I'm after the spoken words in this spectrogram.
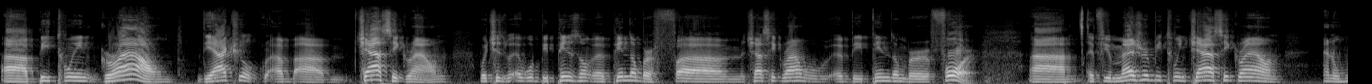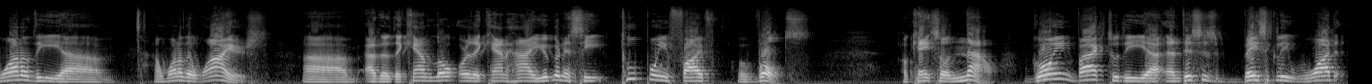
uh, between ground, the actual uh, um, chassis ground, which is it would be pin, uh, pin number um, chassis ground would be pin number four. Um, if you measure between chassis ground and one of the um, and one of the wires, um, either the CAN low or the CAN high, you're going to see 2.5 volts. Okay, so now going back to the uh, and this is basically what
